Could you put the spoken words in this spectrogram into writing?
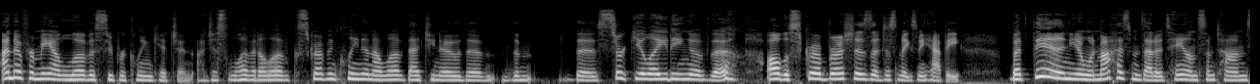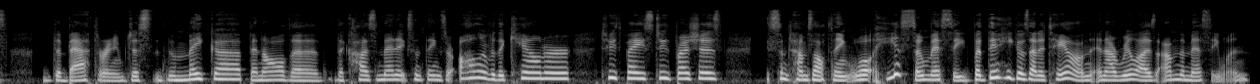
I know for me, I love a super clean kitchen. I just love it. I love scrubbing, cleaning. I love that, you know, the, the the circulating of the all the scrub brushes that just makes me happy. But then, you know, when my husband's out of town, sometimes the bathroom, just the makeup and all the the cosmetics and things are all over the counter, toothpaste, toothbrushes. Sometimes I'll think, well, he is so messy. But then he goes out of town and I realize I'm the messy one.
